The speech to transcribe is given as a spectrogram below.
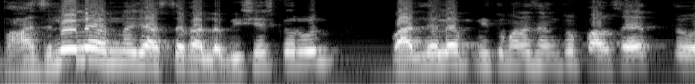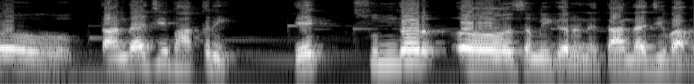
भाजलेलं अन्न जास्त खाल्लं विशेष करून भाजलेलं मी तुम्हाला सांगतो पावसाळ्यात तांदळाची भाकरी एक सुंदर समीकरण आहे तांदाजी बाग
